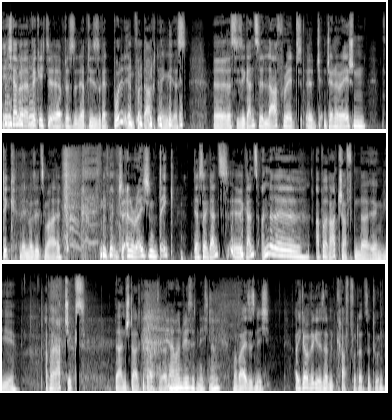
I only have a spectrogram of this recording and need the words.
Ich habe wirklich, äh, hab das, hab dieses Red Bull im Verdacht irgendwie, dass, äh, dass diese ganze Love Rate äh, Ge- Generation Dick nennen wir es jetzt mal, Generation Dick. dass da ganz, äh, ganz andere Apparatschaften da irgendwie, Apparatchicks da an den Start gebracht werden. Ja, man weiß es nicht, ne? Man weiß es nicht. Aber ich glaube wirklich, das hat mit Kraftfutter zu tun.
